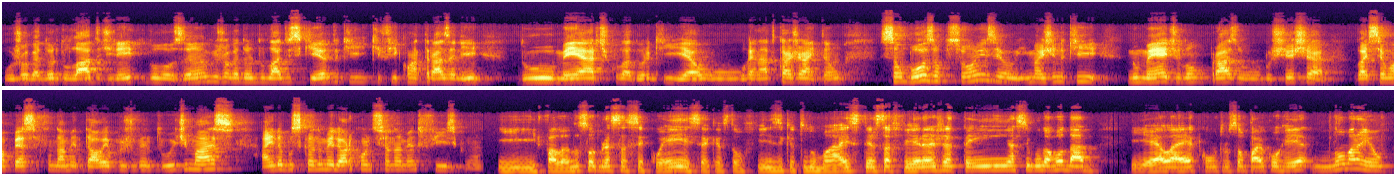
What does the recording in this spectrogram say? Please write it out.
o jogador do lado direito do Losango e o jogador do lado esquerdo que, que ficam atrás ali do meia articulador que é o Renato Cajá. Então, são boas opções. Eu imagino que no médio e longo prazo o Bochecha vai ser uma peça fundamental aí para o Juventude, mas ainda buscando melhor condicionamento físico. Né? E falando sobre essa sequência, questão física e tudo mais, terça-feira já tem a segunda rodada e ela é contra o Sampaio Corrêa no Maranhão.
